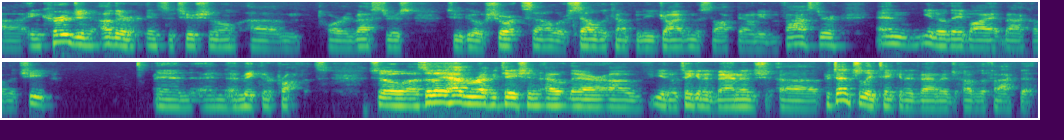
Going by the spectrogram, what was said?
uh, encouraging other institutional um, or investors to go short sell or sell the company, driving the stock down even faster, and you know they buy it back on the cheap and and, and make their profits. So, uh, so they have a reputation out there of you know taking advantage, uh, potentially taking advantage of the fact that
